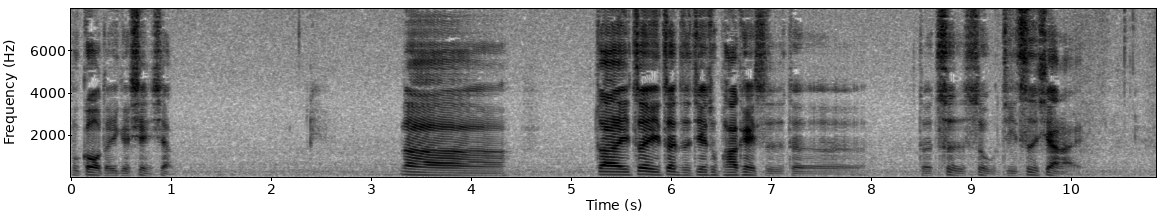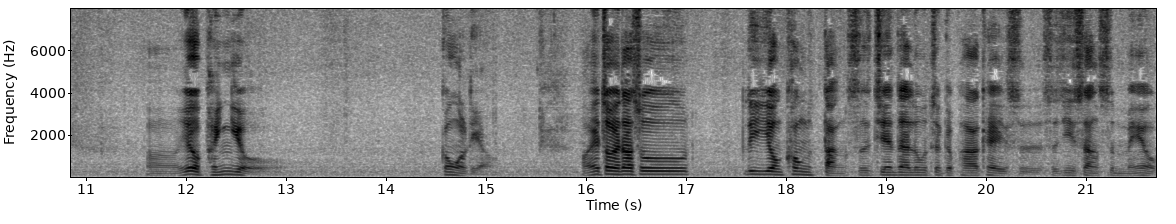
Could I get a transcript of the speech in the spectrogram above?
不够的一个现象。那在这一阵子接触 parkas 的。的次数几次下来，呃，也有朋友跟我聊，因为中年大叔利用空档时间在录这个 podcast，实际上是没有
